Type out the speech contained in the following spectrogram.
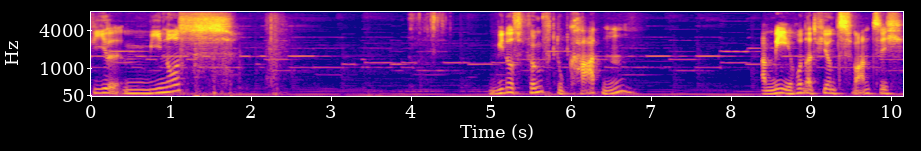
viel Minus? Minus 5 Dukaten. Armee, 124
